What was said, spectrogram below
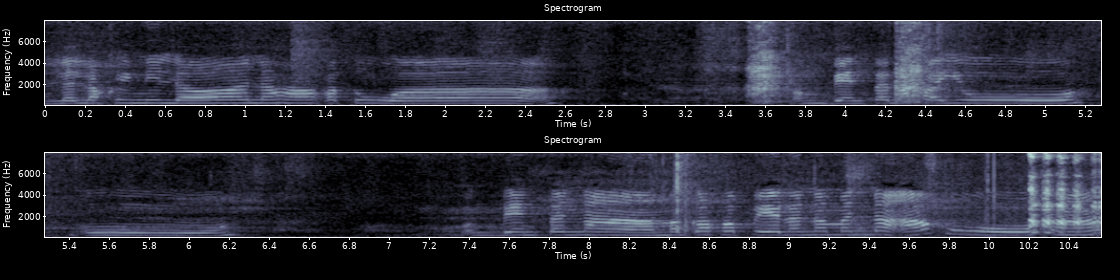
Lalaki nila, nakakatuwa. Pangbenta na kayo. Oo. Pangbenta na. Magkakapera naman na ako, ha?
